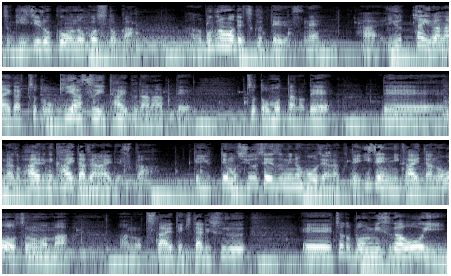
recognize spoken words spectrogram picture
ず議事録を残すとか、あの僕の方で作ってですね、はい、言った言わないがちょっと起きやすいタイプだなって、ちょっと思ったので、で、なんかファイルに書いたじゃないですかって言っても修正済みの方じゃなくて、以前に書いたのをそのままあの伝えてきたりする、えー、ちょっとボンミスが多い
